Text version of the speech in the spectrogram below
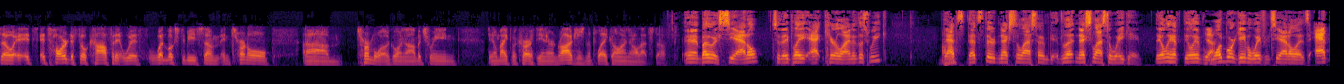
So it's it's hard to feel confident with what looks to be some internal um, turmoil going on between you know Mike McCarthy and Aaron Rodgers and the play calling and all that stuff. And by the way, Seattle. So they play at Carolina this week. Uh-huh. That's that's their next to last home game, next to last away game. They only have they only have Yeah. one more game away from Seattle. And it's at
